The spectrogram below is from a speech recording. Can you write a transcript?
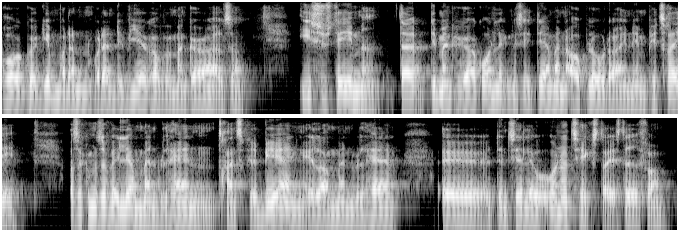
prøve at gå igennem, hvordan, hvordan det virker, og hvad man gør. Altså, i systemet, der, det man kan gøre grundlæggende set, det er, at man uploader en mp3, og så kan man så vælge, om man vil have en transkribering, eller om man vil have øh, den til at lave undertekster i stedet for.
